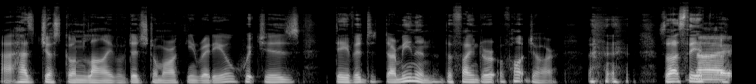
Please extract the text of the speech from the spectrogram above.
uh, has just gone live of Digital Marketing Radio, which is David Darmanin, the founder of Hotjar. so that's the. Nice.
